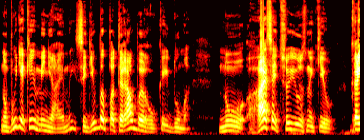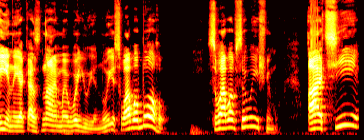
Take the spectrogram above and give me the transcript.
Ну, будь-який вміняємий сидів би, потирав би руки і думав: ну, гасять союзників країни, яка з нами воює. Ну і слава Богу. Слава Всевишньому. А ці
